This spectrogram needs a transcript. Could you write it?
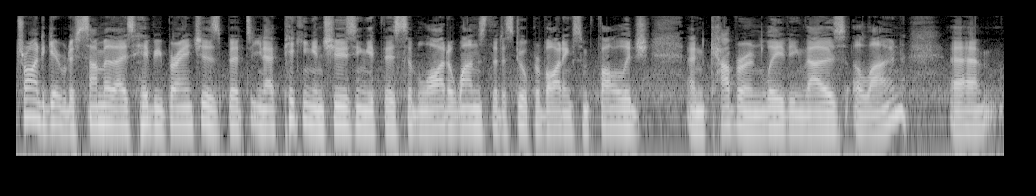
trying to get rid of some of those heavy branches, but, you know, picking and choosing if there's some lighter ones that are still providing some foliage and cover and leaving those alone. Um,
